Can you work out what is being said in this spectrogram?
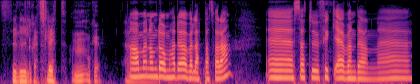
civilrättsligt. Mm, okej. Ja, men om de hade överlappat varandra. Eh, så att du fick även den eh,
